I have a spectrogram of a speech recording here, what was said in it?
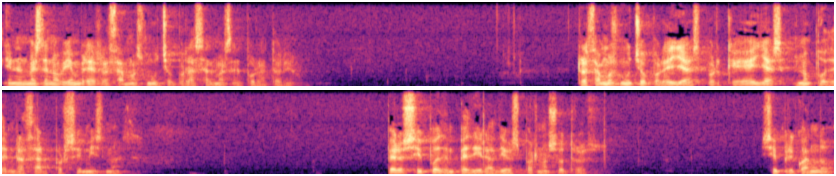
En el mes de noviembre rezamos mucho por las almas del purgatorio. Rezamos mucho por ellas porque ellas no pueden rezar por sí mismas pero sí pueden pedir a Dios por nosotros, siempre y cuando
